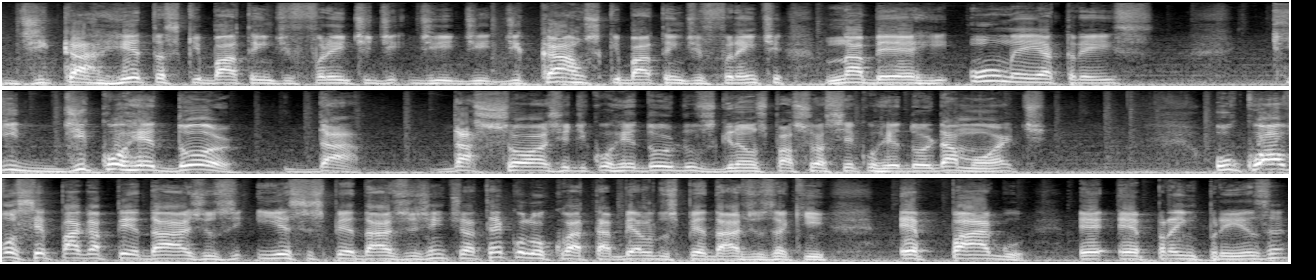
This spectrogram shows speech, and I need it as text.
de carretas que batem de frente, de, de, de, de carros que batem de frente na BR 163, que de corredor da, da soja, de corredor dos grãos, passou a ser corredor da morte o qual você paga pedágios e esses pedágios, a gente até colocou a tabela dos pedágios aqui, é pago é, é para a empresa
